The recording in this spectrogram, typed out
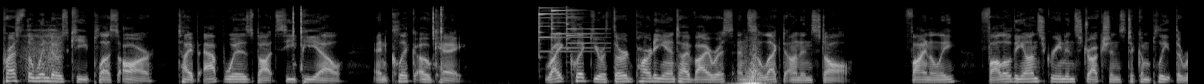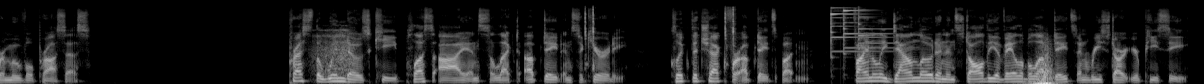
Press the Windows key plus R, type appwiz.cpl, and click OK. Right-click your third-party antivirus and select Uninstall. Finally, follow the on-screen instructions to complete the removal process. Press the Windows key plus I and select Update and Security. Click the Check for Updates button. Finally, download and install the available updates and restart your PC.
